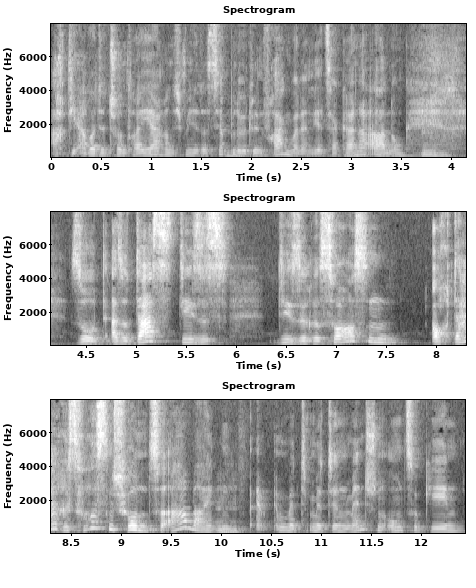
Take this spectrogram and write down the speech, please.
Ach, die arbeitet schon drei Jahre nicht mehr, das ist ja blöd, wen fragen wir denn jetzt? Ja, keine Ahnung. So, also das, dieses, diese Ressourcen, auch da Ressourcen schon zu arbeiten, mhm. mit, mit den Menschen umzugehen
